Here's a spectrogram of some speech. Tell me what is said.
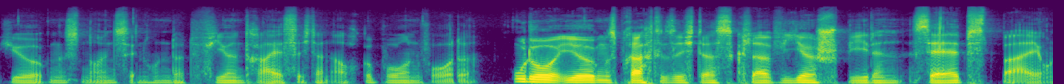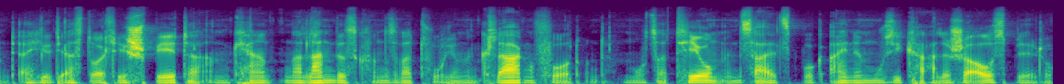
Jürgens 1934 dann auch geboren wurde. Udo Jürgens brachte sich das Klavierspielen selbst bei und erhielt erst deutlich später am Kärntner Landeskonservatorium in Klagenfurt und Mozarteum in Salzburg eine musikalische Ausbildung.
